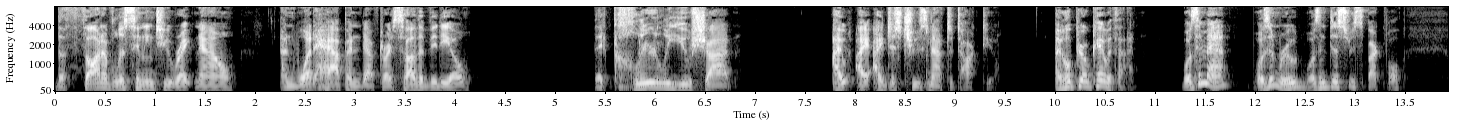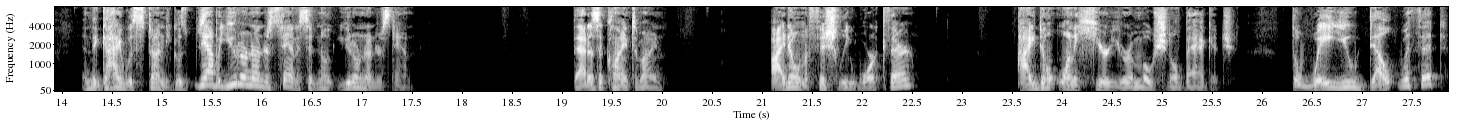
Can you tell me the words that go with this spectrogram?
The thought of listening to you right now and what happened after I saw the video that clearly you shot, I, I, I just choose not to talk to you. I hope you're okay with that. Wasn't mad, wasn't rude, wasn't disrespectful. And the guy was stunned. He goes, Yeah, but you don't understand. I said, No, you don't understand. That is a client of mine. I don't officially work there, I don't want to hear your emotional baggage. The way you dealt with it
